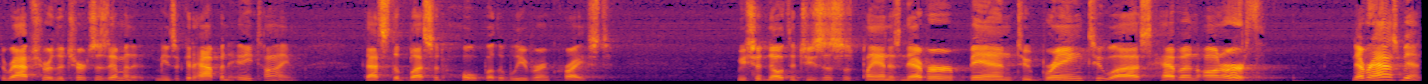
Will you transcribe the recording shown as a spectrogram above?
The rapture of the church is imminent. It means it could happen any time. That's the blessed hope of the believer in Christ. We should note that Jesus' plan has never been to bring to us heaven on earth. Never has been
